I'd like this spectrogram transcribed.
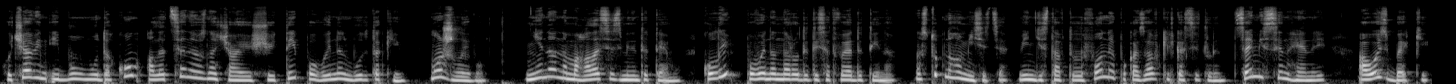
Хоча він і був мудаком, але це не означає, що й ти повинен бути таким. Можливо. Ніна намагалася змінити тему. Коли повинна народитися твоя дитина? Наступного місяця він дістав телефон і показав кілька світлин. Це мій син Генрі, а ось Беккі.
